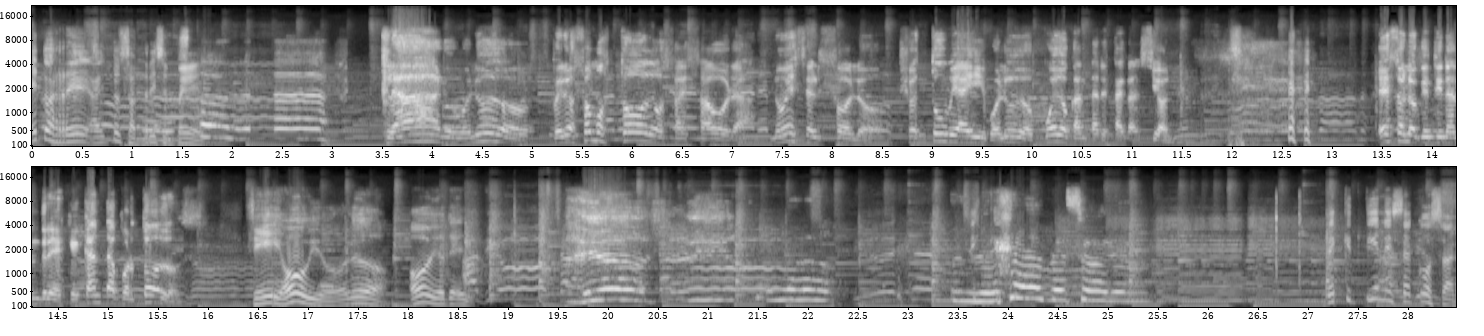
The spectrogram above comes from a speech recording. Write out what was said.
Esto es re. Esto es Andrés en pedo. Claro, boludo. Pero somos todos a esa hora. No es el solo. Yo estuve ahí, boludo. Puedo cantar esta canción. Eso es lo que tiene Andrés, que canta por todos. Sí, obvio, boludo. Obvio. te- Adiós, adiós. Y déjenme solo. Es que tiene esa cosa,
